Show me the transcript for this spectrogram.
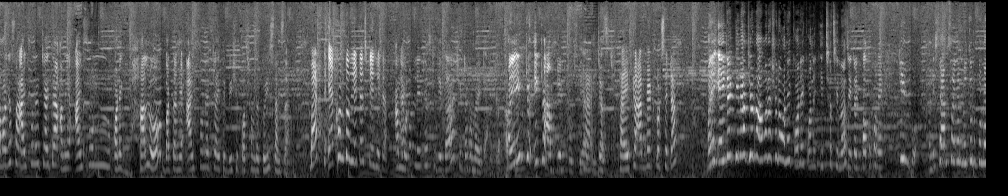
আমার কাছে আইফোনের চাইতে আমি আইফোন অনেক ভালো বাট আমি আইফোনের চাইতে বেশি পছন্দ করি স্যামসাং বাট এখন তো লেটেস্ট স্টেজ এটা আম্মুর এখন লেটেস্ট যেটা সেটা হলো এটা। মানে একটু একটু আপডেট করছি হ্যাঁ। জাস্ট হ্যাঁ একটু আপডেট করছে এটা। মানে এইটা কেনার জন্য আমার আসলে অনেক অনেক অনেক ইচ্ছা ছিল যেটা আমি কতক্ষণে কিনবো। মানে স্যামসাং এর নতুন কোনো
